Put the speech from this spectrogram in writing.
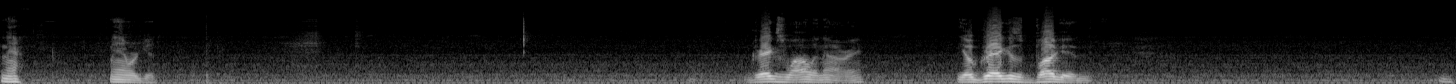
Nah. Man, we're good. Greg's wilding out, right? Yo, Greg is bugging.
